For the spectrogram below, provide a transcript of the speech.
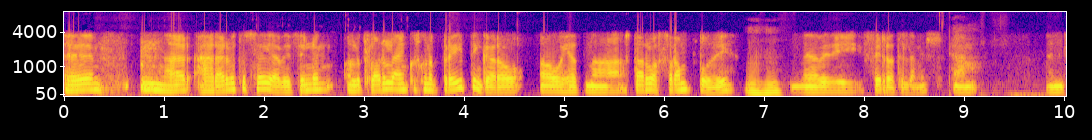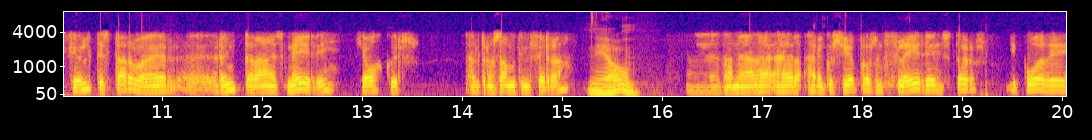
Um, það, er, það er erfitt að segja. Við finnum alveg klárlega einhvers konar breytingar á, á hérna, starfa frambóði Mm -hmm. með við í fyrra til dæmis. En, en fjöldi starfa er uh, reyndar aðeins meiri hjá okkur heldur á saman tími fyrra. Já, Uh, þannig að það er, er einhver 7% fleiri störf í bóði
